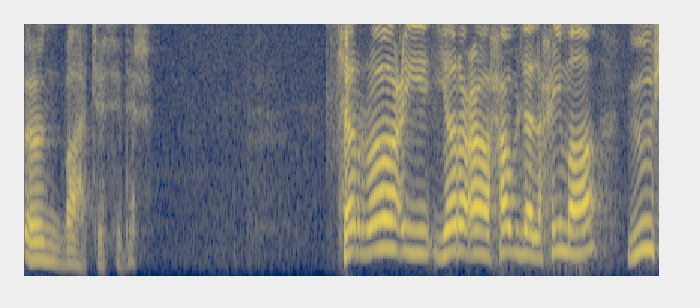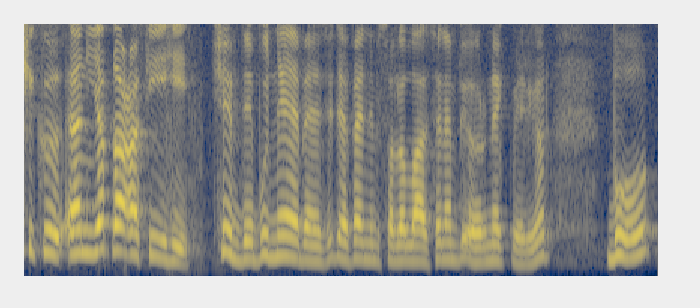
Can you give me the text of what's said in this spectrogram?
ön bahçesidir. Kerra'i yer'a havlel hima yuşiku en yaka'a fihi. Şimdi bu neye benziyor? Efendimiz sallallahu aleyhi ve sellem bir örnek veriyor. Bu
